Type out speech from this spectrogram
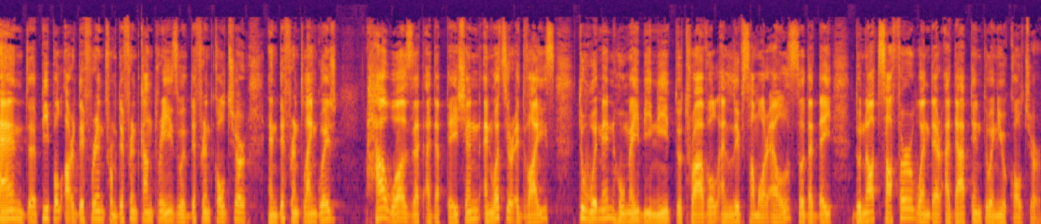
And uh, people are different from different countries with different culture and different language. How was that adaptation? And what's your advice to women who maybe need to travel and live somewhere else so that they do not suffer when they're adapting to a new culture?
